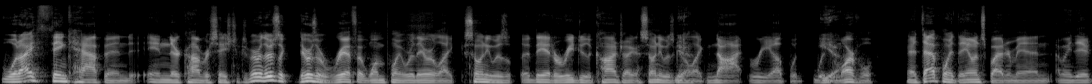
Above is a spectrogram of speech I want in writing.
what I think happened in their conversation because remember there was like there was a riff at one point where they were like Sony was they had to redo the contract and Sony was going to Yeah. like not re up with with Yeah. Marvel and at that point they own Spider Man. I mean they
